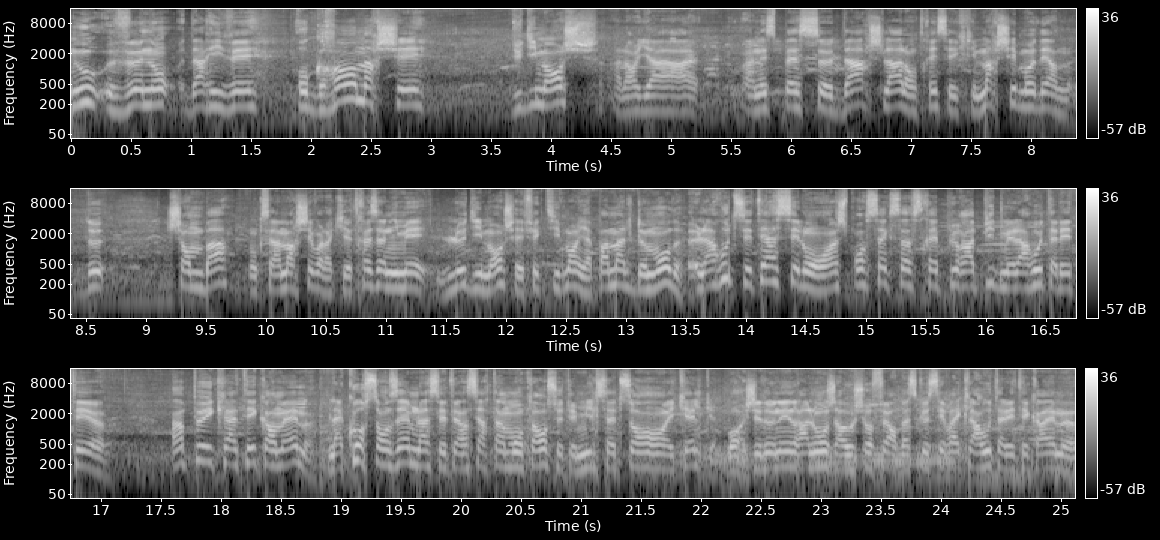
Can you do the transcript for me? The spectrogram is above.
Nous venons d'arriver au grand marché du dimanche. Alors il y a un espèce d'arche là à l'entrée, c'est écrit marché moderne de Chamba. Donc c'est un marché voilà, qui est très animé le dimanche et effectivement il y a pas mal de monde. La route c'était assez long, hein. je pensais que ça serait plus rapide mais la route elle était euh, un peu éclatée quand même. La course en zème là c'était un certain montant, c'était 1700 et quelques. Bon j'ai donné une rallonge au chauffeur parce que c'est vrai que la route elle était quand même euh,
